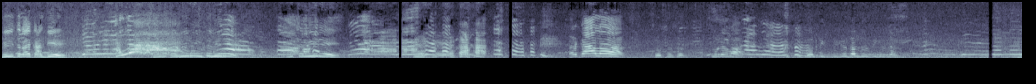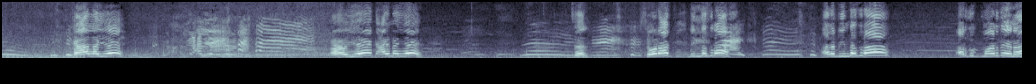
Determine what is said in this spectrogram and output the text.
मी इथं काय खालती आहे इथं विहीर आहे, इथं विहीर आहे. इथं विहीर आहे. अरे काय आला? सोड सोड सोड. सोड याला. चल तिक- तिकडे चल तू तिकडे चल. काय आला ये? अहो, ये काय नाही ये. चल. सोडा बिंदस राह. अरे बिंदस राह अरे तू मर दे ना.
